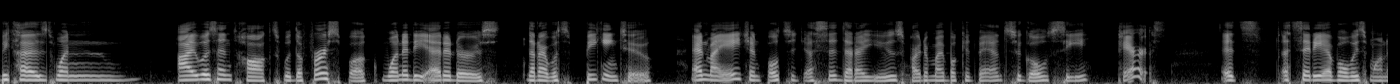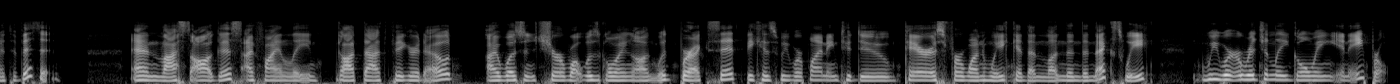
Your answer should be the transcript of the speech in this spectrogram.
Because when I was in talks with the first book, one of the editors that I was speaking to and my agent both suggested that I use part of my book advance to go see Paris. It's a city I've always wanted to visit. And last August, I finally got that figured out. I wasn't sure what was going on with Brexit because we were planning to do Paris for one week and then London the next week. We were originally going in April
